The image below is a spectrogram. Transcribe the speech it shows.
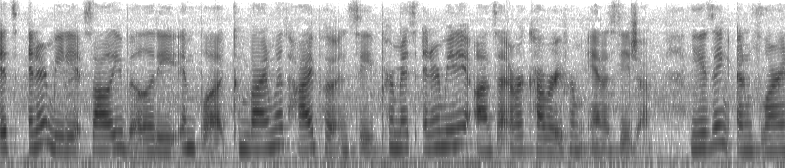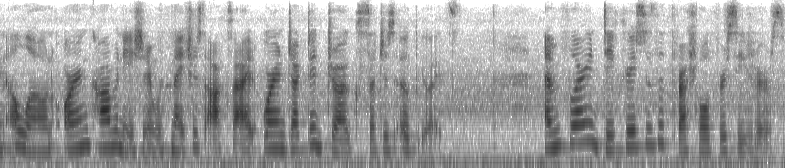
Its intermediate solubility in blood combined with high potency permits intermediate onset and recovery from anesthesia. Using enflurane alone or in combination with nitrous oxide or injected drugs such as opioids. Enflurane decreases the threshold for seizures.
